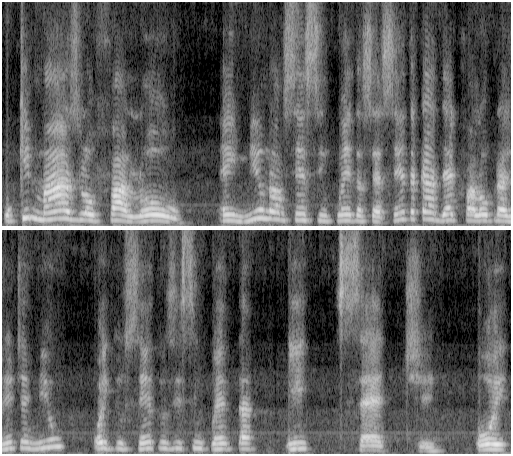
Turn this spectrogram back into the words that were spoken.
O que Maslow falou em 1950, 60, Kardec falou para a gente em 1857. 8,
